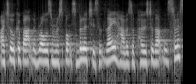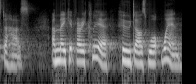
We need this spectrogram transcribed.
I talk about the roles and responsibilities that they have as opposed to that the solicitor has, and make it very clear who does what when,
